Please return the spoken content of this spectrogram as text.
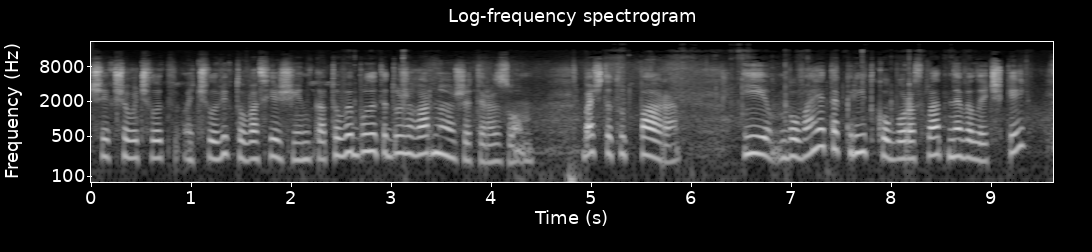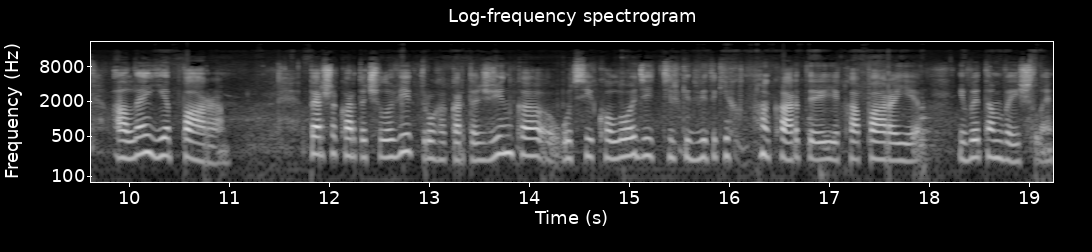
чи якщо ви чоловік, то у вас є жінка, то ви будете дуже гарно жити разом. Бачите, тут пара. І буває так рідко, бо розклад невеличкий, але є пара. Перша карта чоловік, друга карта жінка. У цій колоді тільки дві таких карти, яка пара є, і ви там вийшли.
